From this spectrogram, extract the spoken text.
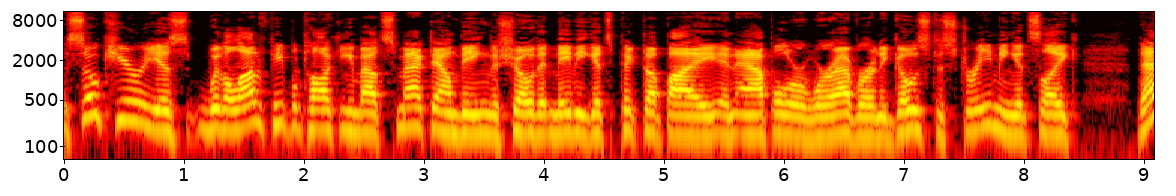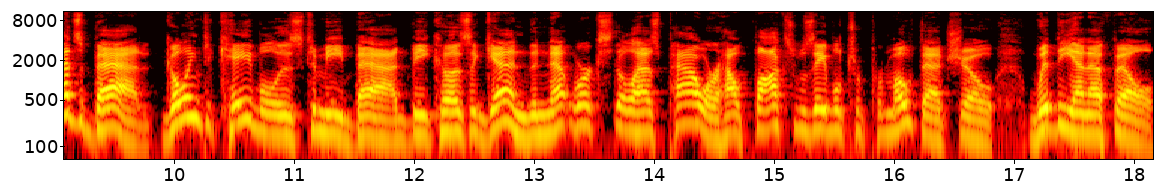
so curious with a lot of people talking about SmackDown being the show that maybe gets picked up by an Apple or wherever and it goes to streaming. It's like that's bad. Going to cable is to me bad because again, the network still has power. How Fox was able to promote that show with the NFL,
